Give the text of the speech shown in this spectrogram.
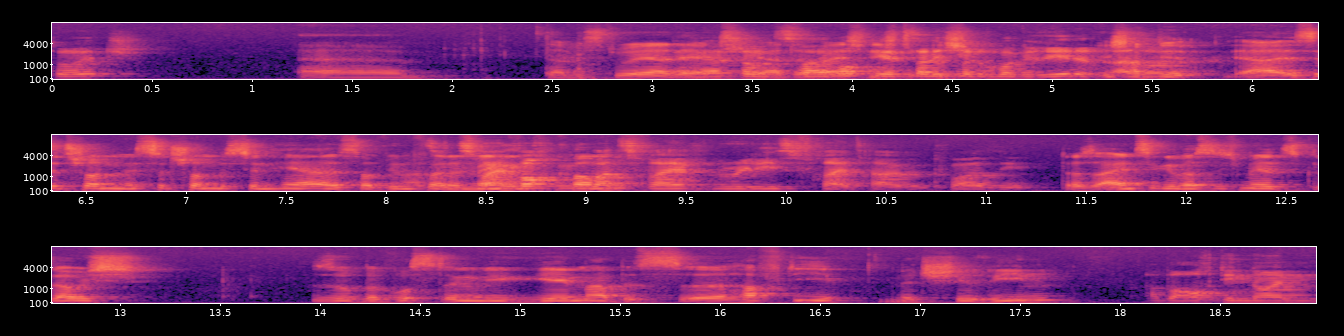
Deutsch. Ähm, da bist du ja der Ja, schon Experte, zwei Wochen jetzt, weil ich mal drüber geredet ich also, dir, ja, ist jetzt schon, ist jetzt schon ein bisschen her, ist auf jeden also Fall eine zwei Menge Wochen über gekommen. zwei Release-Freitage quasi. Das Einzige, was ich mir jetzt, glaube ich, so bewusst irgendwie gegeben habe, ist äh, Hafti mit Shirin. Aber auch die 9,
